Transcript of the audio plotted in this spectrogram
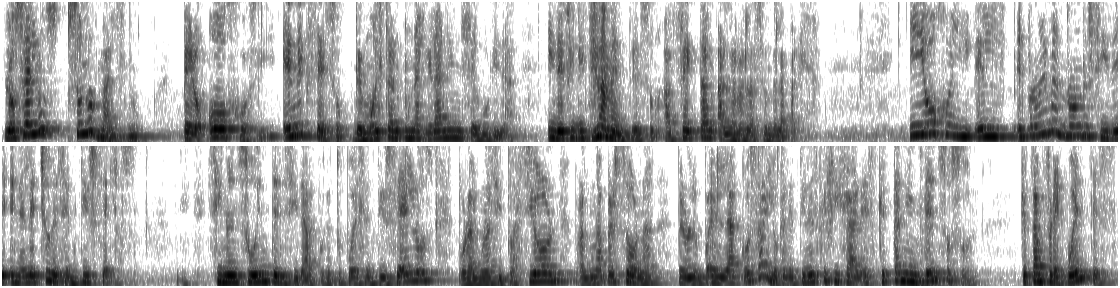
Los celos son normales, ¿no? Pero ojo, ¿sí? en exceso demuestran una gran inseguridad y definitivamente eso afectan a la relación de la pareja. Y ojo, el, el problema no reside en el hecho de sentir celos sino en su intensidad, porque tú puedes sentir celos por alguna situación, por alguna persona, pero la cosa y lo que te tienes que fijar es qué tan intensos son, qué tan frecuentes,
